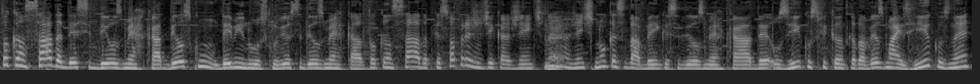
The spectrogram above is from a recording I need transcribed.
Tô cansada desse Deus mercado, Deus com D minúsculo, viu? Esse Deus mercado. Tô cansada, porque só prejudica a gente, né? É. A gente nunca se dá bem com esse Deus mercado. É, os ricos ficando cada vez mais ricos, né?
